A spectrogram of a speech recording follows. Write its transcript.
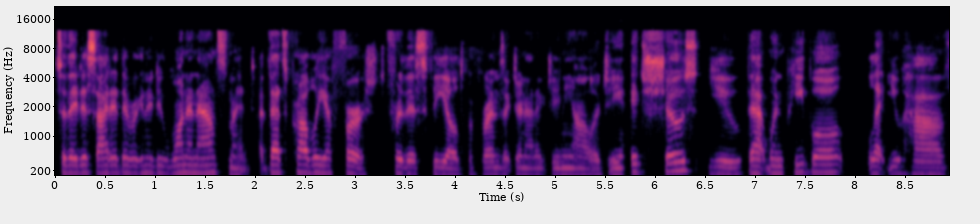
so they decided they were going to do one announcement. That's probably a first for this field, for forensic genetic genealogy. It shows you that when people let you have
